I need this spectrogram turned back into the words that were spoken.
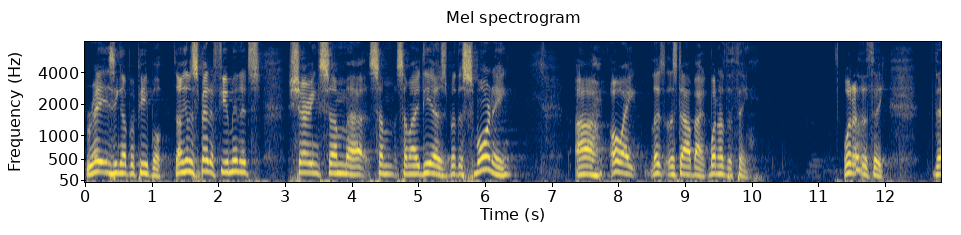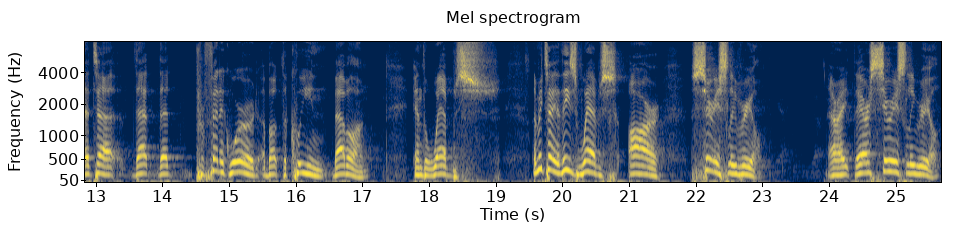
raising up a people. So I'm going to spend a few minutes sharing some uh, some some ideas. But this morning, uh, oh wait, let's let's dial back. One other thing. One other thing, that uh, that that prophetic word about the Queen Babylon and the webs let me tell you, these webs are seriously real. All right, they are seriously real,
